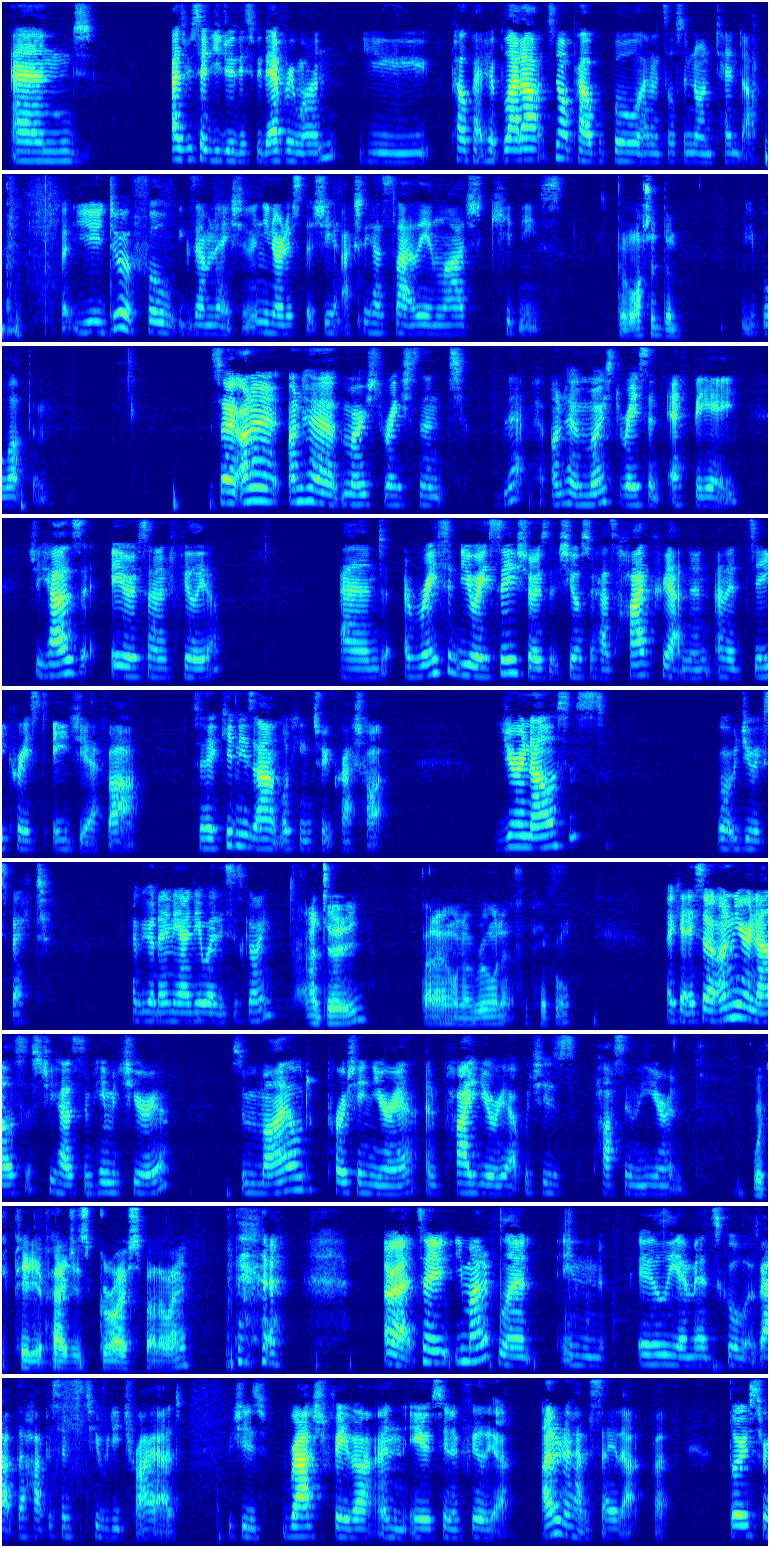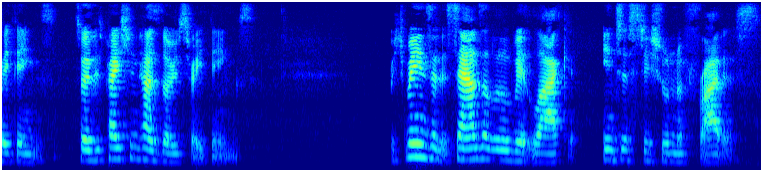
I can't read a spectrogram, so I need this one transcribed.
and as we said, you do this with everyone. You palpate her bladder. It's not palpable, and it's also non-tender. But you do a full examination, and you notice that she actually has slightly enlarged kidneys. Ballotted them. you ballot them. So on her on her most recent bleh, on her most recent FBE, she has eosinophilia, and a recent UEC shows that she also has high creatinine and a decreased EGFR. So her kidneys aren't looking too crash hot. Urinalysis. What would you expect? Have you got any idea where this is going? I do, but I don't want to ruin it for people. Okay, so on urinalysis, she has some hematuria, some mild proteinuria, and pyuria, which is pus in the urine. Wikipedia page is gross, by the way. Alright, so you might have learnt in earlier med school about the hypersensitivity triad, which is rash, fever, and eosinophilia. I don't know how to say that, but those three things. So this patient has those three things, which means that it sounds a little bit like interstitial nephritis.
